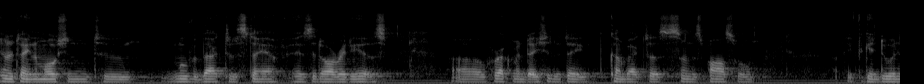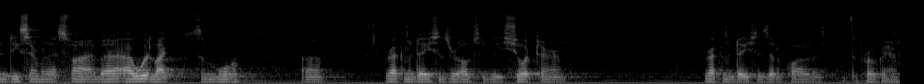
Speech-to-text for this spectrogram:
entertain a motion to move it back to the staff as it already is. Uh, Recommendation that they come back to us as soon as possible. If you can do it in December, that's fine, but I I would like some more uh, recommendations relatively short-term recommendations that are part of the- the program.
